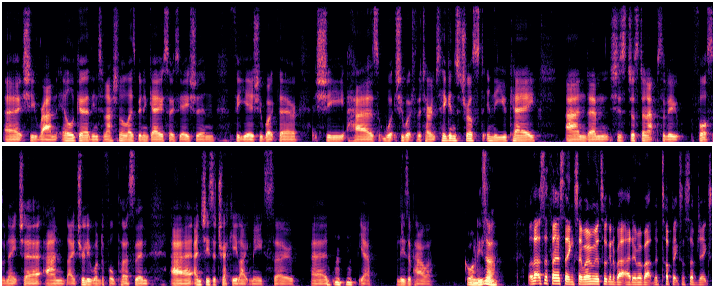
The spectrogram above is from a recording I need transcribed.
Uh, she ran ILGA, the International Lesbian and Gay Association. For years, she worked there. She has she worked for the Terence Higgins Trust in the UK and um, she's just an absolute force of nature and a truly wonderful person. Uh, and she's a Trekkie like me, so uh, yeah, Lisa Power. Go on, Lisa. Well, that's the first thing. So when we were talking about Adam about the topics and subjects,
